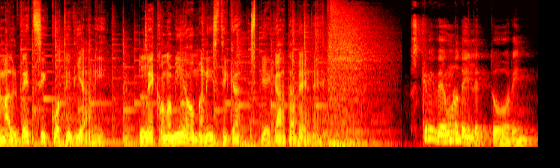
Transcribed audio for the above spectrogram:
Malvezzi quotidiani. L'economia umanistica spiegata bene. Scrive uno dei lettori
